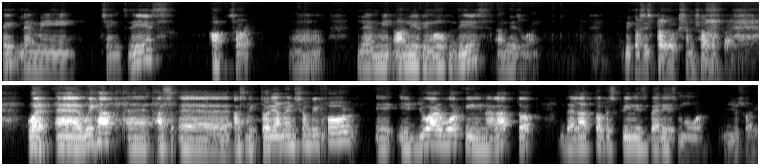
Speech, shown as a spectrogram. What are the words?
Okay, let me change this. Oh, sorry. Uh, let me only remove this and this one because it's production, sorry. Well, uh, we have, uh, as, uh, as Victoria mentioned before, if you are working in a laptop, the laptop screen is very small, usually.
